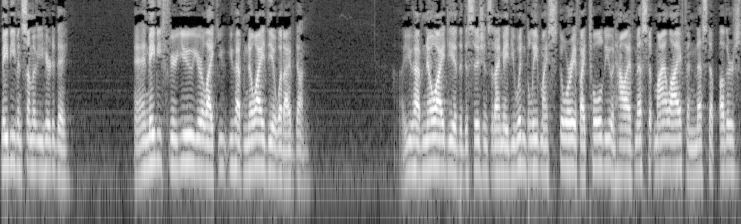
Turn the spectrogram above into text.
Maybe even some of you here today. And maybe for you, you're like, you, you have no idea what I've done. Uh, you have no idea the decisions that I made. You wouldn't believe my story if I told you and how I've messed up my life and messed up others'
